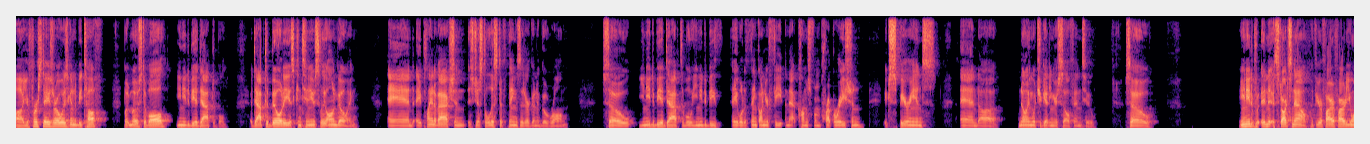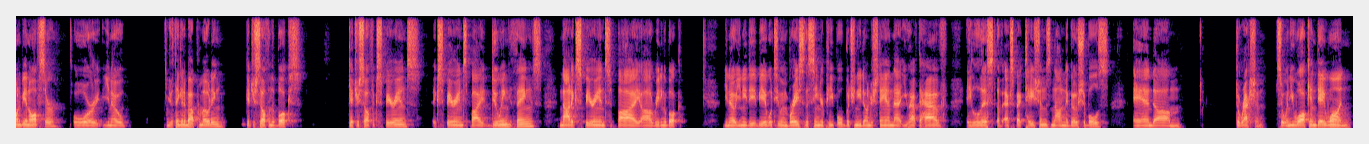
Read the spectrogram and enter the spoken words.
Uh, your first days are always going to be tough, but most of all, you need to be adaptable. Adaptability is continuously ongoing, and a plan of action is just a list of things that are going to go wrong. So you need to be adaptable. You need to be able to think on your feet, and that comes from preparation, experience, and uh, knowing what you're getting yourself into. So you need to, and it starts now. If you're a firefighter, you want to be an officer, or you know, you're thinking about promoting, get yourself in the books, get yourself experience, experience by doing things, not experience by uh, reading a book. You know, you need to be able to embrace the senior people, but you need to understand that you have to have a list of expectations, non negotiables, and um, direction. So when you walk in day one,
